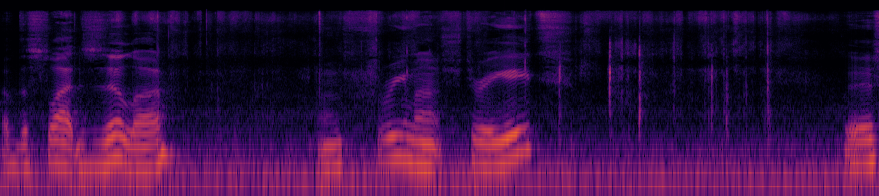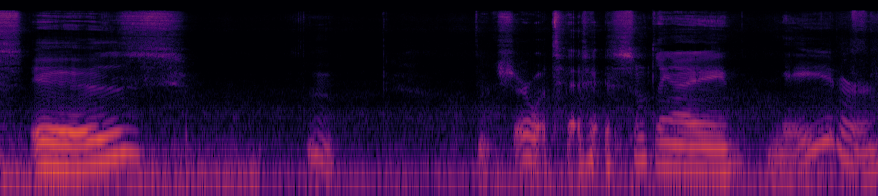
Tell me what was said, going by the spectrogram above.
of the Slotzilla on Fremont Street. This is, hmm, not sure what that is. Something I made or,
